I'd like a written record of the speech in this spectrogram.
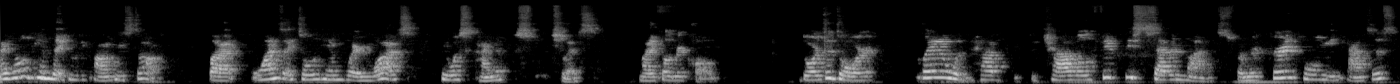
I told him that he found his dog, but once I told him where he was, he was kind of speechless, Michael recalled. Door to door, Cleo would have to travel 57 miles from her current home in Kansas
